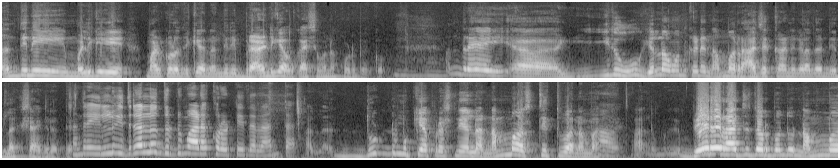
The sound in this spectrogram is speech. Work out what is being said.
ನಂದಿನಿ ಮಳಿಗೆ ಮಾಡ್ಕೊಳ್ಳೋದಕ್ಕೆ ನಂದಿನಿ ಬ್ರ್ಯಾಂಡ್ಗೆ ಅವಕಾಶವನ್ನು ಕೊಡಬೇಕು. ಅಂದರೆ ಇದು ಎಲ್ಲ ಒಂದು ಕಡೆ ನಮ್ಮ ರಾಜಕಾರಣಿಗಳದ ನಿರ್ಲಕ್ಷ್ಯ ಆಗಿರುತ್ತೆ. ಅಂದ್ರೆ ಇಲ್ಲೂ ಇದರಲ್ಲೂ ದುಡ್ಡು ಮಾಡಕ್ ಹೊರಟಿದಾರ ಅಂತ? ಅಲ್ಲ ದುಡ್ಡು ಮುಖ್ಯ ಪ್ರಶ್ನೆ ಅಲ್ಲ ನಮ್ಮ ಅಸ್ತಿತ್ವ ನಮ್ಮ ಬೇರೆ ರಾಜ್ಯದವ್ರು ಬಂದು ನಮ್ಮ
